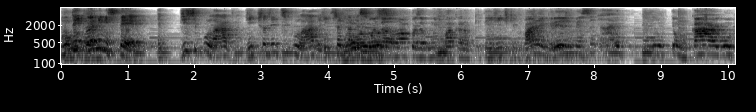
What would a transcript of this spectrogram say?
não, tem, não é ministério, é discipulado. A gente precisa ser discipulado, a gente precisa ajudar uma pessoas. Coisa, uma coisa muito bacana, porque tem gente que vai na igreja e pensa, ah, eu vou ter um cargo,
